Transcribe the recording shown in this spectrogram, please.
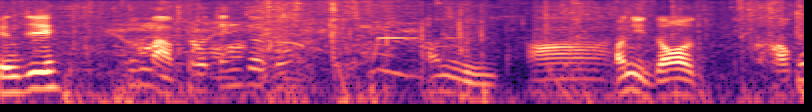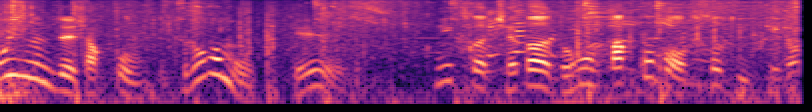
겐지. 좀만 앞으로 당겨줘. 아니, 아 아니 나 가고 있는데 자꾸 들어가면 어떡해? 그니까 제가 너무 빠꾸가 없어 둠피가.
